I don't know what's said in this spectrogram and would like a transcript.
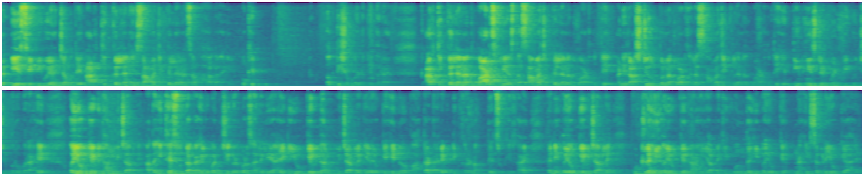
तर ए सी पी गो यांच्यामध्ये आर्थिक कल्याण हे सामाजिक कल्याणाचा भाग आहे. ओके अगदी शंभर टक्के खरं आहे. आर्थिक कल्याणात वाढ झाली असता सामाजिक कल्याणात वाढ होते आणि राष्ट्रीय उत्पन्नात वाढ झाल्यास सामाजिक कल्याणात वाढ होते हे तिन्ही स्टेटमेंट पिगोचे बरोबर आहे. अयोग्य विधान विचारले. आता इथे सुद्धा काही लोकांची गडबड झालेली आहे की योग्य विधान विचारलं की अयोग्य हे न पाहता डायरेक्ट टिक करणं ते चुकीचं आहे. त्यांनी अयोग्य विचारले. कुठलंही अयोग्य नाही. यापैकी कोणतंही अयोग्य नाही. सगळे योग्य आहेत.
